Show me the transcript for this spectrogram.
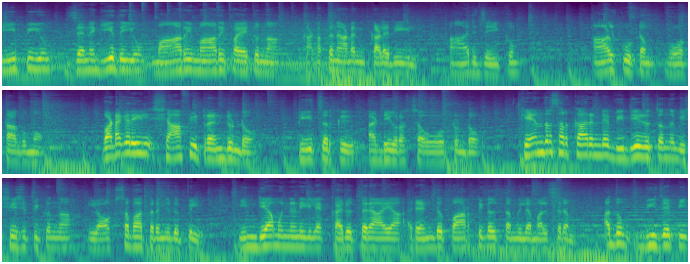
ടി പിയും ജനകീയതയും മാറി മാറി പയറ്റുന്ന കടത്തനാടൻ കളരിയിൽ ആര് ജയിക്കും? ആൾക്കൂട്ടം വോട്ടാകുമോ? വടകരയിൽ ഷാഫി ട്രെൻഡുണ്ടോ? ടീച്ചർക്ക് അടിയുറച്ച വോട്ടുണ്ടോ? കേന്ദ്ര സർക്കാരിന്റെ വിധിയെഴുത്തെന്ന് വിശേഷിപ്പിക്കുന്ന ലോക്സഭാ തെരഞ്ഞെടുപ്പിൽ ഇന്ത്യ മുന്നണിയിലെ കരുത്തരായ രണ്ട് പാർട്ടികൾ തമ്മിലെ മത്സരം അതും ബി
